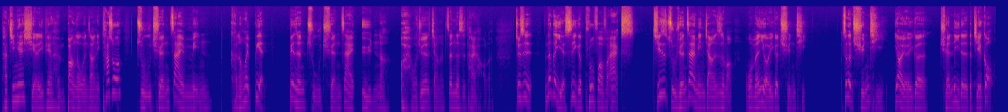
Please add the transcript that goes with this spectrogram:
他今天写了一篇很棒的文章，你他说主权在民可能会变，变成主权在云呐、啊，我觉得讲的真的是太好了，就是那个也是一个 proof of X。其实主权在民讲的是什么？我们有一个群体，这个群体要有一个权力的结构，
